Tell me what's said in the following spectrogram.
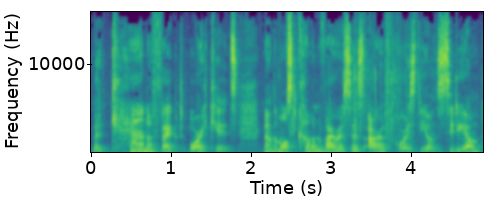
but can affect orchids. Now the most common viruses are of course the Oncidium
